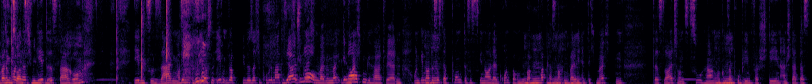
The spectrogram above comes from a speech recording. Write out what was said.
seit 27 Minuten. geht es darum, eben zu sagen, was das Problem ist und eben über, über solche Problematiken ja, zu genau. sprechen, weil wir, mö genau. wir möchten gehört werden. Und genau mhm. das ist der Punkt, das ist genau der Grund, warum wir überhaupt einen mhm, Podcast mhm. machen, weil wir mhm. endlich möchten, dass Leute uns zuhören und mhm. unser Problem verstehen, anstatt dass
